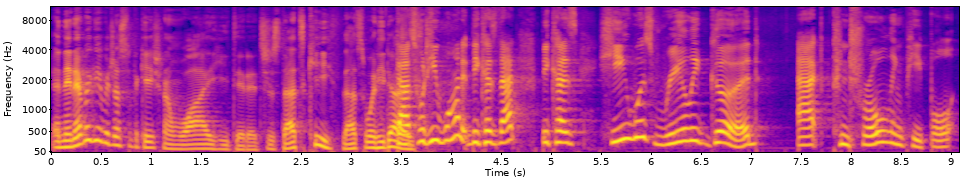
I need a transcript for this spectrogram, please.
And they never gave a justification on why he did it. It's just that's Keith. That's what he does. That's what he wanted because that because he was really good at controlling people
